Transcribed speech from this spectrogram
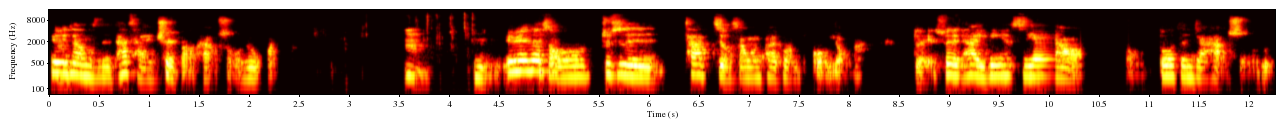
因为这样子他才确保他有收入嘛。嗯嗯，因为那时候就是他只有三万块根本不够用啊，对，所以他一定是要多增加他的收入，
